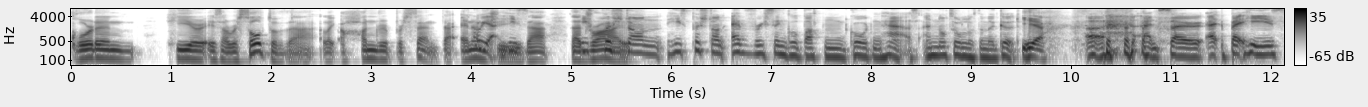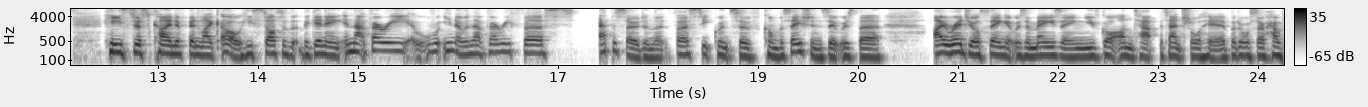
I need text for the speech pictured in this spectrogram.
Gordon here is a result of that like a hundred percent that energy oh, yeah. that that he's drive pushed on he's pushed on every single button gordon has and not all of them are good yeah uh, and so eh, but he's he's just kind of been like oh he started at the beginning in that very you know in that very first episode in the first sequence of conversations it was the I read your thing. It was amazing. You've got untapped potential here, but also, how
